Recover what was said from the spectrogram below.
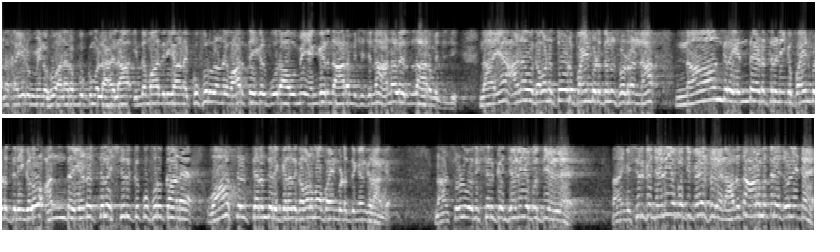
அனகைரும் மினுகு அனரப்புக்கும் அலா இந்த மாதிரியான குஃபுருடைய வார்த்தைகள் பூராவுமே எங்க இருந்து ஆரம்பிச்சுச்சுன்னா அனல இருந்து தான் ஆரம்பிச்சிச்சு. நான் ஏன் அணவ கவனத்தோடு பயன்படுத்தணும்னு சொல்றேன்னா நாங்கிற எந்த இடத்துல நீங்க பயன்படுத்துறீங்களோ அந்த இடத்துல சிறுக்கு குஃபுருக்கான வாசல் திறந்திருக்கிறது கவனமா பயன்படுத்துங்கிறாங்க நான் சொல்வது சிறுக்க ஜலிய பத்தி அல்ல. நான் இங்க சிறுக்க ஜலிய பத்தி பேசல நான் அதை தான் ஆரம்பத்திலே சொல்லிட்டேன்.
